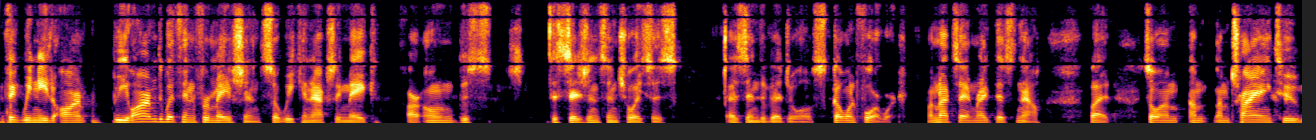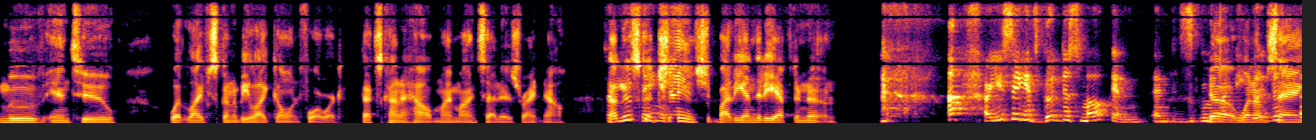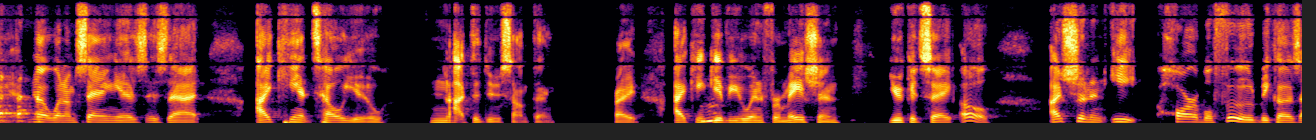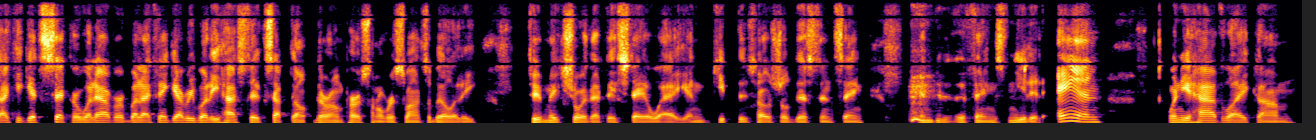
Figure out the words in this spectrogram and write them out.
I think we need arm be armed with information so we can actually make our own decisions and choices as individuals going forward. I'm not saying right this now, but so I'm I'm I'm trying to move into what life's going to be like going forward. That's kind of how my mindset is right now. So now this could change by the end of the afternoon. Are you saying it's good to smoke and and it's- it might No, what I'm saying no, what I'm saying is is that I can't tell you not to do something, right? I can Mhm. give you information. You could say, "Oh, I shouldn't eat horrible food because I could get sick or whatever," but I think everybody has to accept their own personal responsibility to make sure that they stay away and keep the social distancing and do the things needed. And when you have like um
